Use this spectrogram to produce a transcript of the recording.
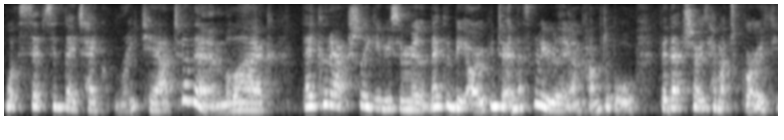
What steps did they take? Reach out to them. Like, they could actually give you some really, they could be open to it, and that's going to be really uncomfortable. But that shows how much growth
